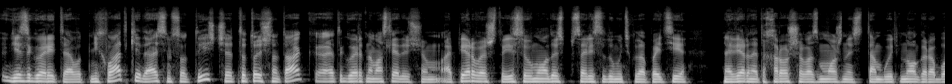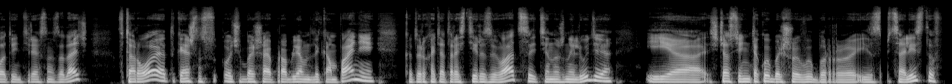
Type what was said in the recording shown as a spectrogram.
если говорить о вот нехватке, да, 700 тысяч, это точно так, это говорит нам о следующем. А первое, что если вы молодой специалист и думаете, куда пойти, Наверное, это хорошая возможность, там будет много работы, интересных задач. Второе, это, конечно, очень большая проблема для компаний, которые хотят расти, развиваться, и те нужны люди. И э, сейчас у тебя не такой большой выбор из специалистов.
